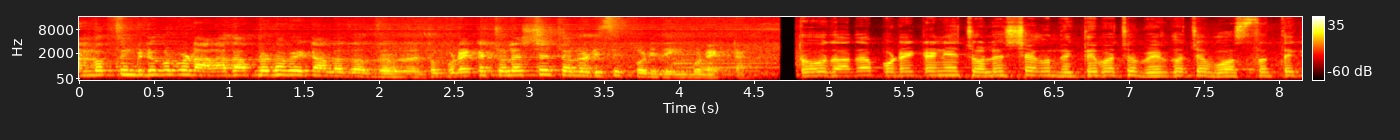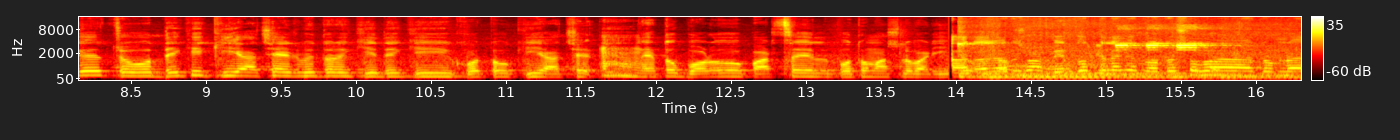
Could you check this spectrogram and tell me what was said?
আনবক্সিং ভিডিও করব, ওটা আলাদা আপলোড হবে, এটা আলাদা আপলোড হবে। তো প্রোডাক্টটা চলে এসছে, চলো রিসিভ করি দেখি প্রোডাক্টটা তো তো দাদা প্রোডাক্টটা নিয়ে চলে এসছে এখন দেখতে পাচ্ছ বের করছে বস্তার থেকে। তো দেখি কি আছে এর ভিতরে কি দেখি কত কি আছে। এত বড় পার্সেল প্রথম আসলো বাড়ি। দাদা যত সময় বের করতে লাগে তত সময় তোমরা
